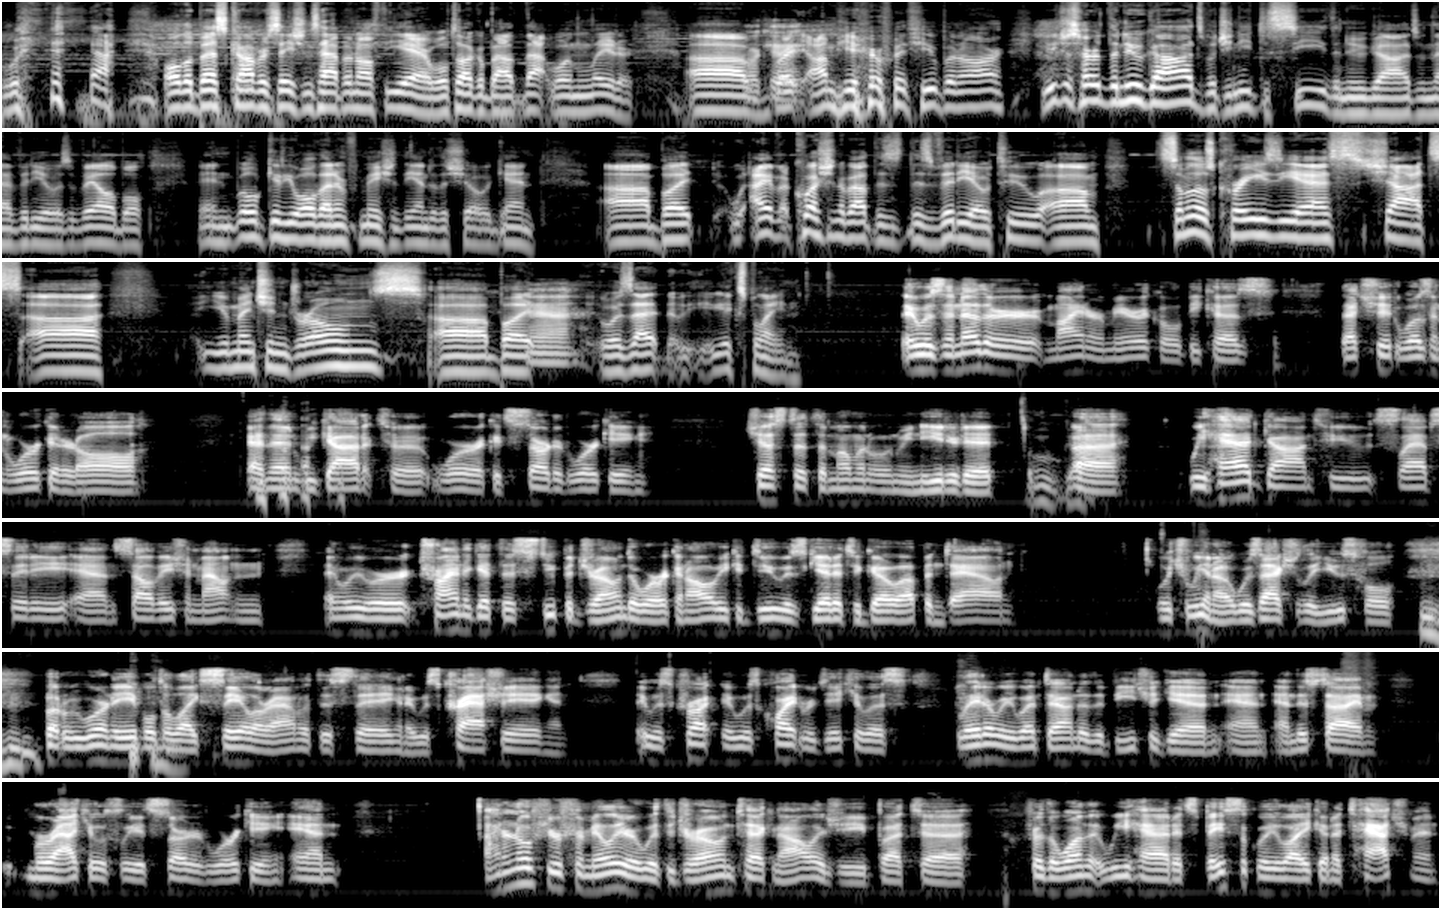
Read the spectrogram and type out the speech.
All the best conversations happen off the air. We'll talk about that one later. Uh, Okay. I'm here with you, Bernard. You just heard the new gods, but you need to see the new gods when that video is available, and we'll give you all that information at the end of the show again. Uh, but I have a question about this this video too. Um, some of those crazy ass shots. Uh, you mentioned drones, uh, but Yeah. was that explain? It was another minor miracle because that shit wasn't working at all. And then we got it to work. It started working just at the moment when we needed it. Ooh. Uh, we had gone to Slab City and Salvation Mountain, and we were trying to get this stupid drone to work, and all we could do was get it to go up and down, which you know was actually useful. Mhm. But we weren't able to like sail around with this thing, and it was crashing, and it was cr- it was quite ridiculous. Later, we went down to the beach again, and and this time, miraculously, it started working. And I don't know if you're familiar with drone technology, but uh, for the one that we had, it's basically like an attachment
